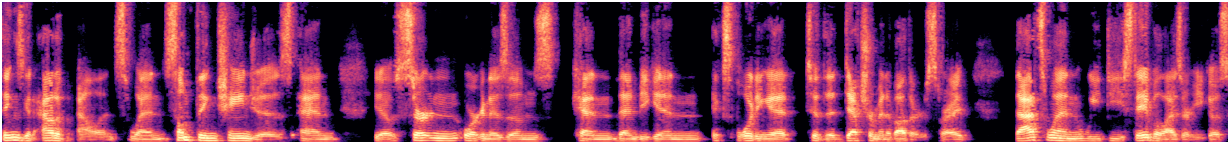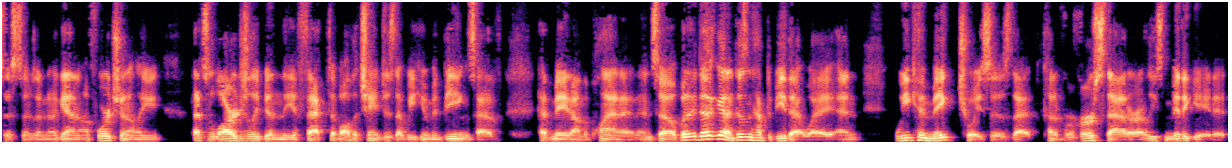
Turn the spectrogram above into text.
things get out of balance, when something changes, and you know certain organisms can then begin exploiting it to the detriment of others, right? That's when we destabilize our ecosystems. And again, unfortunately, that's largely been the effect of all the changes that we human beings have have made on the planet and so but it, again it doesn't have to be that way and we can make choices that kind of reverse that or at least mitigate it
